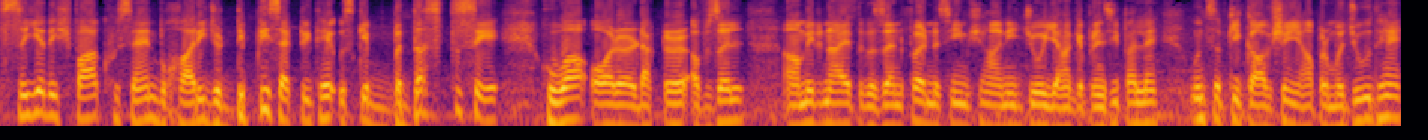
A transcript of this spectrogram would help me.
सैयद इशफाक हुसैन बुखारी, जो डिप्टी सेक्रेटरी थे, उसके बदस्त से हुआ और डॉक्टर अफजल आमिर नायत गजनफर, नसीम शाहानी, जो यहाँ के प्रिंसिपल हैं, उन सब की काविशें यहाँ पर मौजूद हैं।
